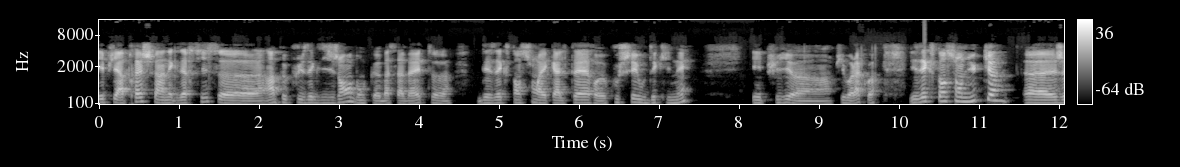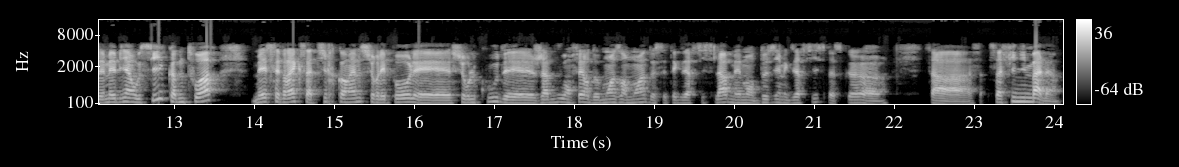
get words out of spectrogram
Et puis après, je fais un exercice euh, un peu plus exigeant, donc euh, bah, ça va être euh, des extensions avec haltères couchées ou déclinées. Et puis, puis voilà quoi. Les extensions nuque, j'aimais bien aussi, comme toi, mais c'est vrai que ça tire quand même sur l'épaule et sur le coude, et j'avoue en faire de moins en moins de cet exercice-là, même en deuxième exercice, parce que ça, ça finit mal.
